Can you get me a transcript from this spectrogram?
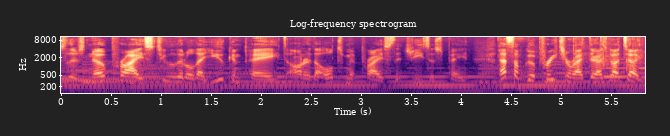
So there's no price too little that you can pay to honor the ultimate price that Jesus paid. That's some good preaching right there. I was going to tell you.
